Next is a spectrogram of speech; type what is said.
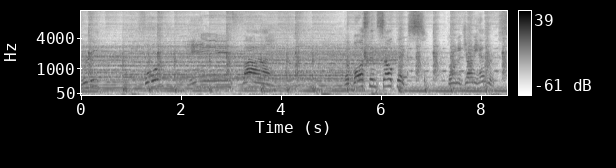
Three. Four. And five. The Boston Celtics going to Johnny Hendricks.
